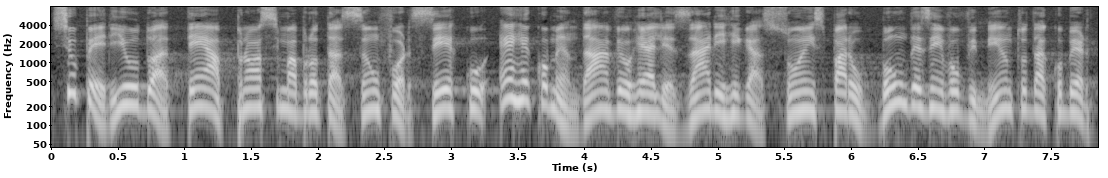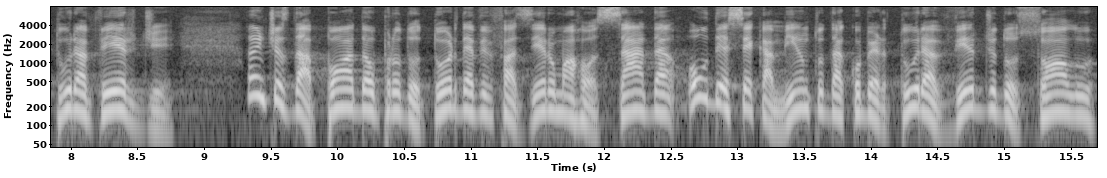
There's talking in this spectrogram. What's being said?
Se o período até a próxima brotação for seco, é recomendável realizar irrigações para o bom desenvolvimento da cobertura verde. Antes da poda, o produtor deve fazer uma roçada ou dessecamento da cobertura verde do solo,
